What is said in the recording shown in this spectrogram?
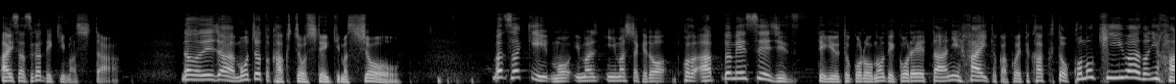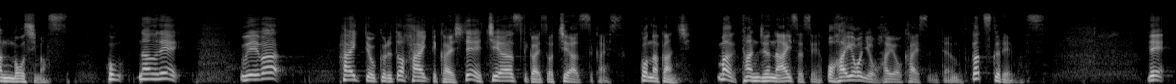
挨拶ができました。なのでじゃあもうちょっと拡張していきましょう。まずさっきも言いましたけどこのアップメッセージっていうところのデコレーターに「はい」とかこうやって書くとこのキーワードに反応します。なので上は「はい」って送ると「はい」って返して「チェアーズ」って返すと「チェアーズ」って返す。こんな感じ。まあ単純な挨拶で「おはよう」に「おはよう」返すみたいなのとか作れます。で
